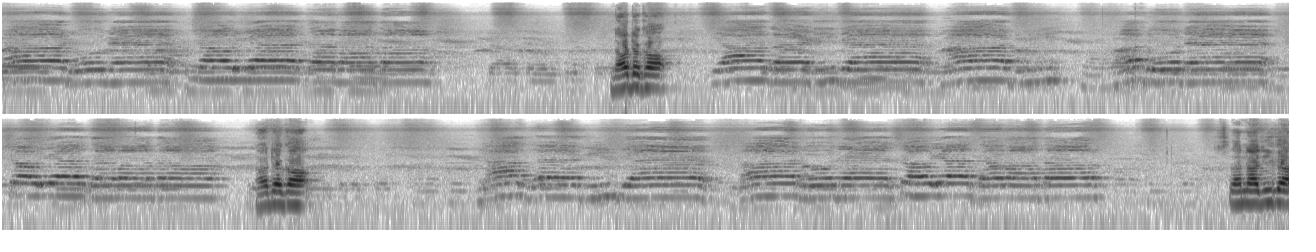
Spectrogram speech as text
ဘာဒုရသောယတဘာသာနောက်တစ်ခေါက်ယာဂတိတမာဒိမာဒုရသောယတဘာသာနောက်တစ်ခေါက်ယာဂတိတ သန္နာကြီးကယာ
